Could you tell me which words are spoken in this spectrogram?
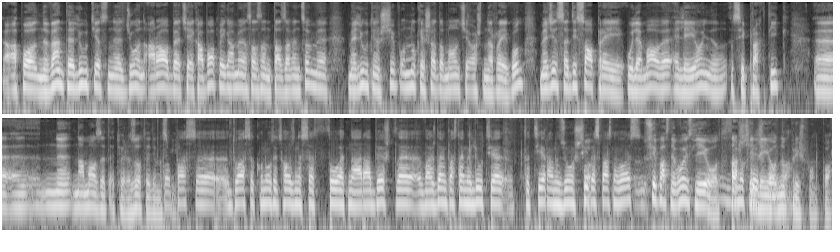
apo në vend të lutjes në gjuhën arabe që e ka ba pejgamberi alejhi selam ta zavendësojmë me me lutjen shqip unë nuk e shoh domethon që është në rregull megjithëse disa prej ulemave e lejojnë si praktikë në namazet e tyre Zoti e di më së miri. Po pas duas së kunutit hoxhë nëse thuhet në arabisht dhe vazhdojmë pastaj me lutje të tjera në gjuhën shqipe po, sipas nevojës. Sipas nevojës lejohet, thashë që lejohet, nuk po. prish punë, po.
